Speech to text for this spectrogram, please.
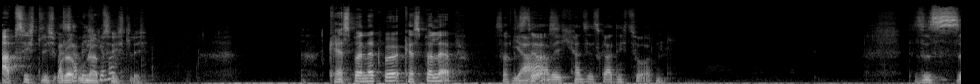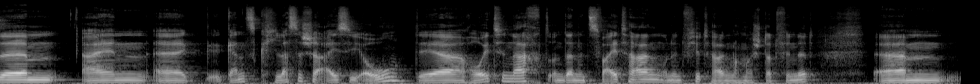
Absichtlich Was oder unabsichtlich. Casper Network, Casper Lab? Sagt ja, aber ich kann es jetzt gerade nicht zuordnen. Das ist ähm, ein äh, ganz klassischer ICO, der heute Nacht und dann in zwei Tagen und in vier Tagen nochmal stattfindet. Ähm,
